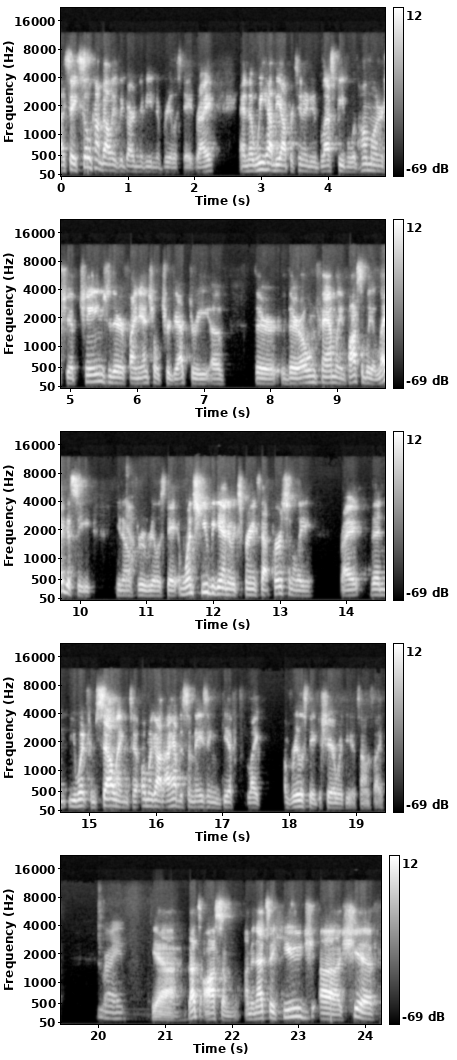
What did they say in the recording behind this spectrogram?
i say silicon valley is the garden of eden of real estate right? And that we have the opportunity to bless people with home ownership change their financial trajectory of their their own family and possibly a legacy you know, yeah. through real estate. And once you began to experience that personally, right, then you went from selling to, oh my God, I have this amazing gift like of real estate to share with you, it sounds like. Right. Yeah, that's awesome. I mean, that's a huge uh, shift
